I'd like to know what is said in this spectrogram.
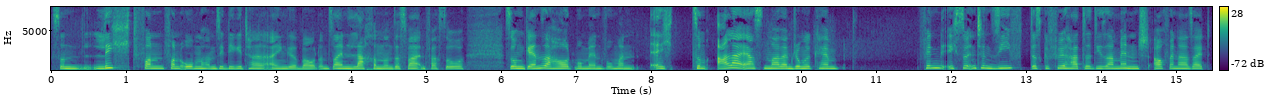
so ein Licht von, von oben, haben sie digital eingebaut und sein Lachen und das war einfach so, so ein Gänsehautmoment, wo man echt zum allerersten Mal beim Dschungelcamp finde ich, so intensiv das Gefühl hatte, dieser Mensch, auch wenn er seit,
